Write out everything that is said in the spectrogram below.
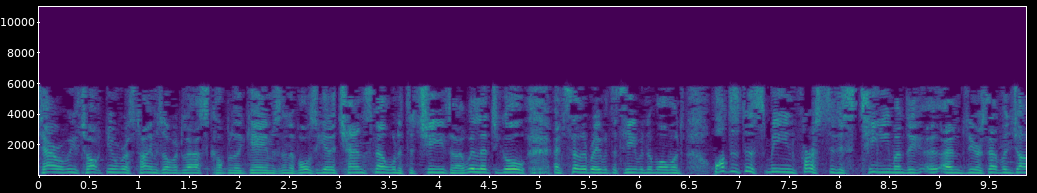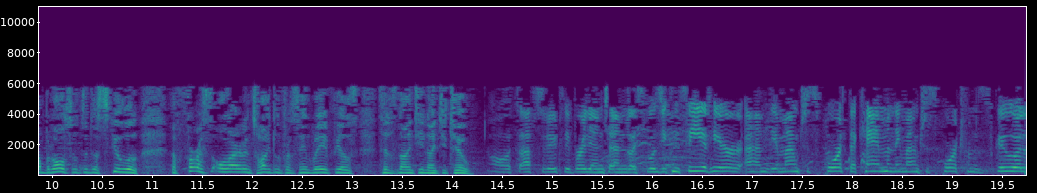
Tara, we've talked numerous times over the last couple of games, and I suppose you get a chance now when it's achieved, and I will let you go and celebrate with the team in a moment. What does this mean first to this team and, the, and yourself and John, but also to the school? The first All Ireland title for St Raphael's since 1992. Oh, it's absolutely brilliant, and I suppose you can see it here, um, the amount of support that came and the amount of support from the school.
